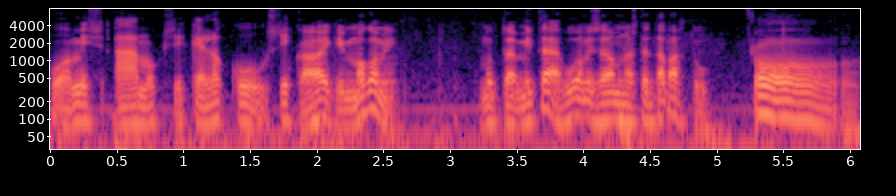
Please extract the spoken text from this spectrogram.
huomisaamuksi kello kuusi. Kaikin mokomi. Mutta mitä huomisaamuna sitten tapahtuu? Oo.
